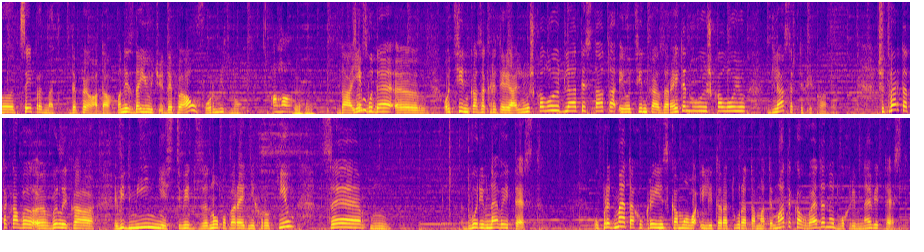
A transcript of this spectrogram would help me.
е, цей предмет. ДПА, да. Вони здають ДПА у формі ЗНО. Ага. Да, їм Зрозуміло. буде е, оцінка за критеріальною шкалою для атестата і оцінка за рейтинговою шкалою для сертифіката. Четверта така ве- е, велика відмінність від ЗНО попередніх років це м, дворівневий тест. У предметах українська мова і література та математика введено двохрівневі тести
